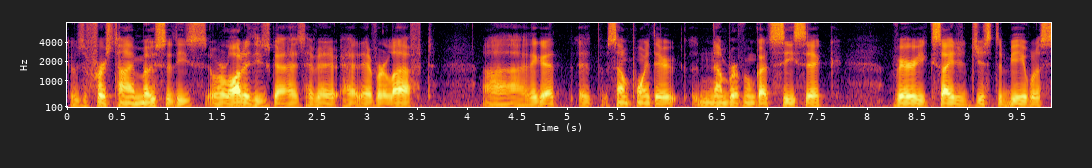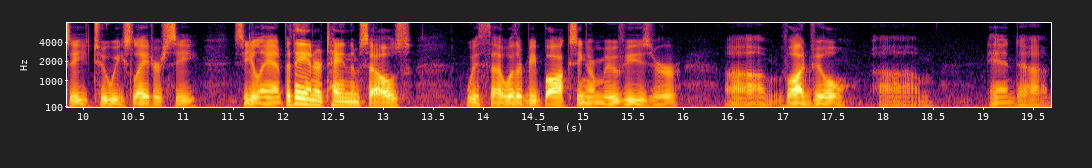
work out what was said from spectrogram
it was the first time most of these, or a lot of these guys, have had ever left. Uh, they got at some point, a number of them got seasick. Very excited just to be able to see two weeks later see see land. But they entertained themselves with uh, whether it be boxing or movies or um, vaudeville. Um, and um,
